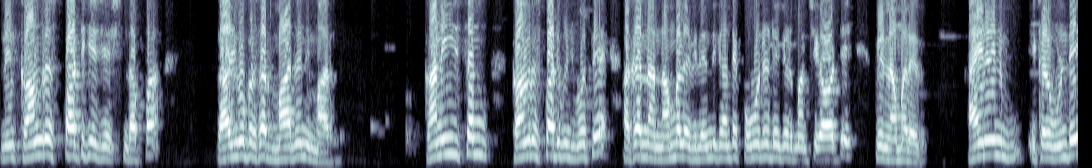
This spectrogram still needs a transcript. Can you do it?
నేను కాంగ్రెస్ పార్టీకే చేసిన తప్ప రాజగోపాల్ సార్ మారని నేను మారలేదు. కనీసం కాంగ్రెస్ పార్టీ గురించి పోతే అక్కడ నన్ను నమ్మలేదు. వీళ్ళు ఎందుకంటే కోమటిరెడ్డి గారు మంచి కాబట్టి వీళ్ళు నమ్మలేదు. ఆయన ఇక్కడ ఉండి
